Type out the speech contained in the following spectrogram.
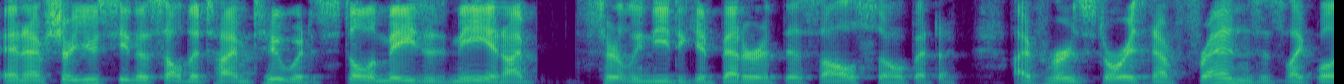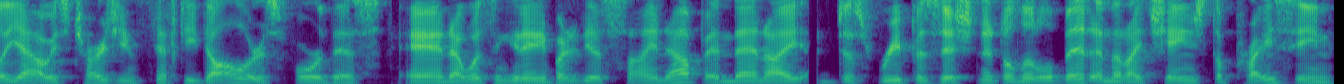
and I'm sure you've seen this all the time too. But it still amazes me, and I certainly need to get better at this also. But uh, I've heard stories and have friends. It's like, well, yeah, I was charging fifty dollars for this, and I wasn't getting anybody to sign up. And then I just repositioned it a little bit, and then I changed the pricing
